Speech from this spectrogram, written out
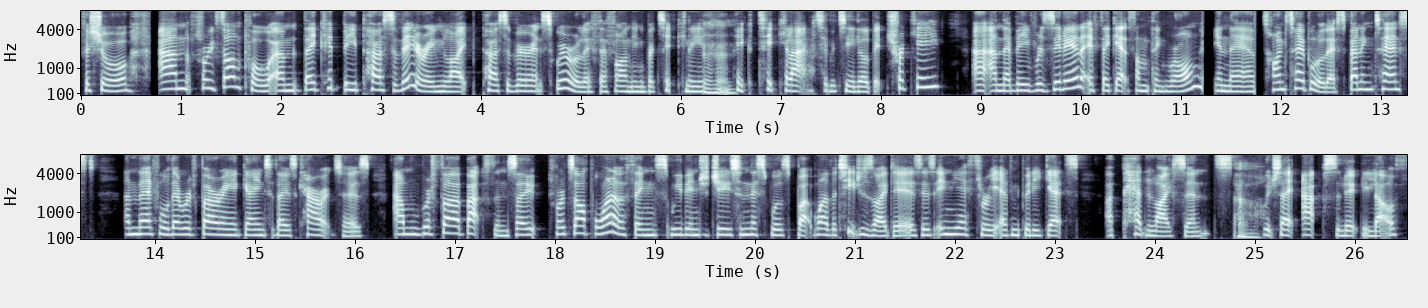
for sure. And for example, um, they could be persevering, like perseverance squirrel, if they're finding a particularly mm-hmm. particular activity a little bit tricky. Uh, and they'll be resilient if they get something wrong in their timetable or their spelling test. And therefore, they're referring again to those characters and refer back to them. So, for example, one of the things we've introduced, and this was but one of the teachers' ideas, is in year three, everybody gets a pen license, oh. which they absolutely love.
